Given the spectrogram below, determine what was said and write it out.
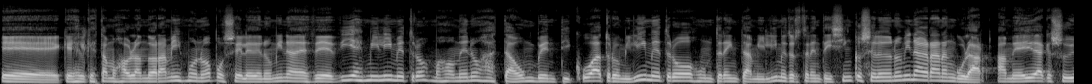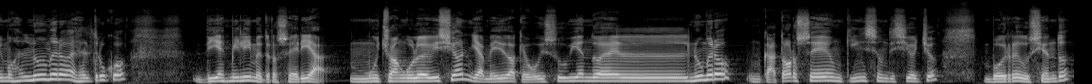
eh, que es el que estamos hablando ahora mismo, ¿no? Pues se le denomina desde 10 milímetros más o menos hasta un 24 milímetros, un 30 milímetros, 35 se le denomina gran angular. A medida que subimos el número, es el truco, 10 milímetros sería mucho ángulo de visión y a medida que voy subiendo el número, un 14, un 15, un 18, voy reduciendo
